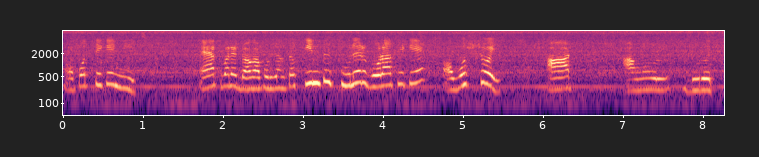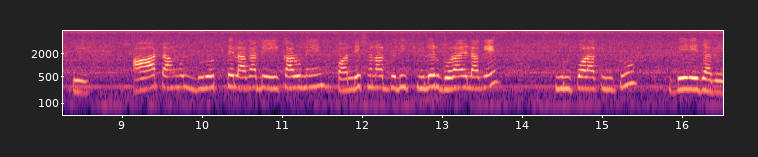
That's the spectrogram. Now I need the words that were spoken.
ওপর থেকে নিচ, একবারে ডগা পর্যন্ত। কিন্তু চুলের গোড়া থেকে অবশ্যই আট আঙুল দূরত্বে, আট আঙুল দূরত্বে লাগাবে। এই কারণে কন্ডিশনার যদি চুলের গোড়ায় লাগে, চুল পড়া কিন্তু বেড়ে যাবে।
